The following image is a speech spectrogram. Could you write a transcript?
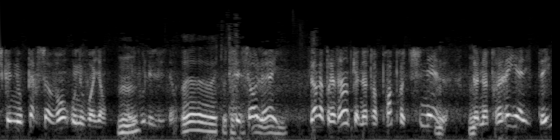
ce que nous percevons ou nous voyons. Mhm. Voyez-vous l'illusion? Oui, oui, oui, tout à fait. C'est ça l'œil. Cela représente que notre propre tunnel de notre réalité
